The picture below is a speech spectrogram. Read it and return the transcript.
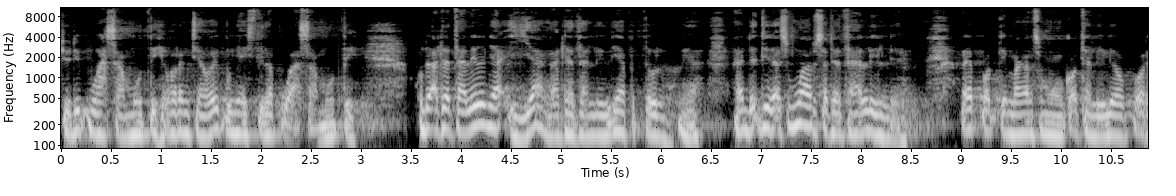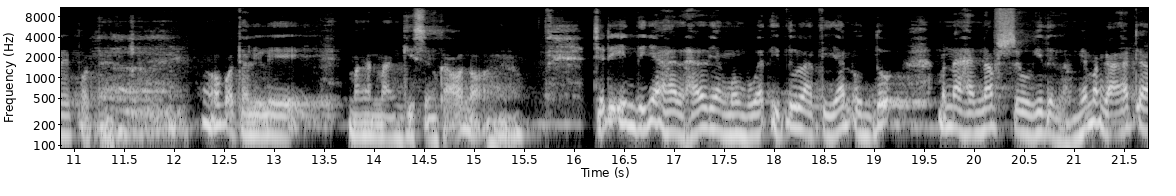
Jadi puasa mutih orang Jawa punya istilah puasa mutih. Udah ada dalilnya, iya nggak ada dalilnya betul ya. Ada, tidak semua harus ada dalil ya. Repot timbangan semongko dalilnya apa repot ya. Apa dalilnya mangan manggis enggak ono. Jadi intinya hal-hal yang membuat itu latihan untuk menahan nafsu gitu loh. Memang nggak ada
